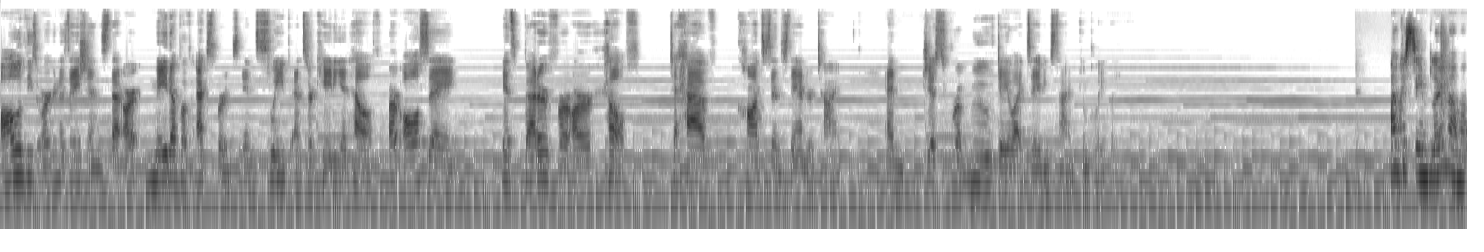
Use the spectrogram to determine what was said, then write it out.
all of these organizations that are made up of experts in sleep and circadian health are all saying it's better for our health to have constant standard time and just remove daylight savings time completely. I'm Christine Blume. I'm a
